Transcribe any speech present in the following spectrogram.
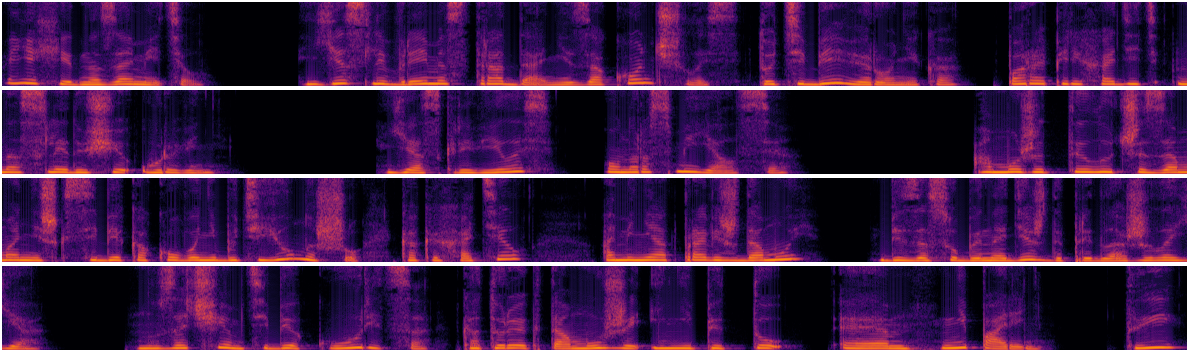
ехидно заметил. «Если время страданий закончилось, то тебе, Вероника, Пора переходить на следующий уровень. Я скривилась, он рассмеялся. «А может, ты лучше заманишь к себе какого-нибудь юношу, как и хотел, а меня отправишь домой?» Без особой надежды предложила я. «Ну зачем тебе курица, которая к тому же и не пету... Эм, не парень? Ты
